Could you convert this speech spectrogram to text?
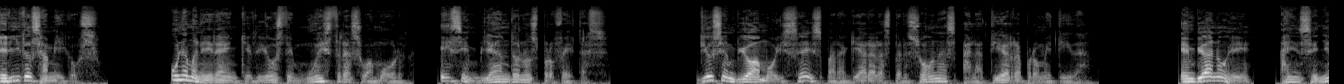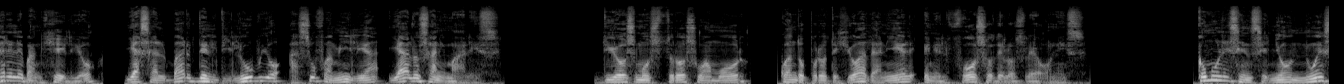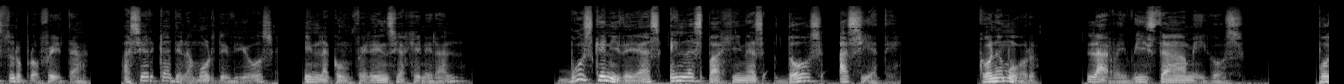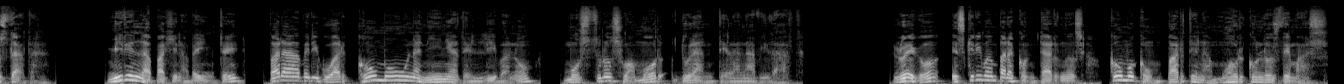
Queridos amigos, una manera en que Dios demuestra su amor es enviándonos profetas. Dios envió a Moisés para guiar a las personas a la tierra prometida. Envió a Noé a enseñar el Evangelio y a salvar del diluvio a su familia y a los animales. Dios mostró su amor cuando protegió a Daniel en el foso de los leones. ¿Cómo les enseñó nuestro profeta acerca del amor de Dios en la conferencia general? Busquen ideas en las páginas 2 a 7. Con amor, la revista Amigos. Postdata. Miren la página 20 para averiguar cómo una niña del Líbano mostró su amor durante la Navidad. Luego, escriban para contarnos cómo comparten amor con los demás.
